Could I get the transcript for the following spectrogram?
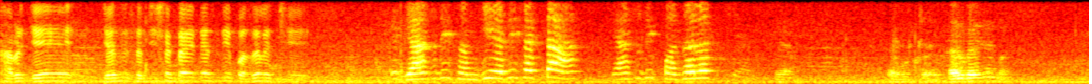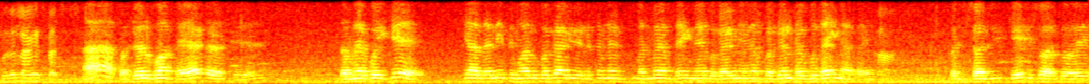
આપણે જે જ્યાં સુધી સમજી શકતા ત્યાં સુધી પઝલ જ છે. જ્યાં સુધી સમજી નથી શકતા ત્યાં સુધી પઝલ જ છે. ખરું કહ્યું છે ને? મને લાગે સાચું છે. હા પઝલમાં થયા કરે છે. તમને કોઈ કે લલિત મારું બગાડ્યું એટલે તમને મનમાં એમ થાય મેં બગાડ્યું એના પઝલ થયું થાય ના થાય. પછી કેવી સવાલ કરો એ?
